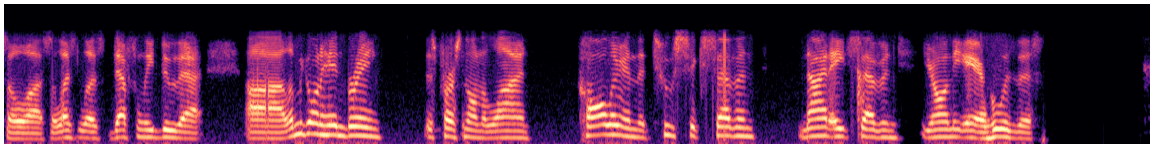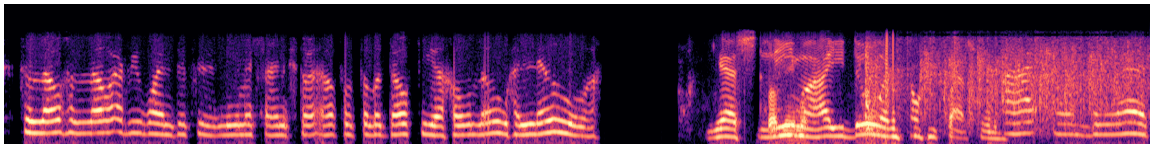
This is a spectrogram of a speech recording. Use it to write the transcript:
So uh so let's let's definitely do that. Uh let me go ahead and bring this person on the line. Caller in the 267 987 you're on the air. Who is this Hello, hello, everyone. This is Nima Shining Star Alpha Philadelphia. Hello, hello. Yes, Nima, how you doing? I am blessed.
